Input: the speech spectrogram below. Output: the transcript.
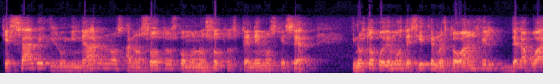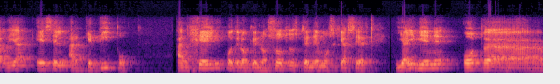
que sabe iluminarnos a nosotros como nosotros tenemos que ser. Y nosotros podemos decir que nuestro ángel de la guardia es el arquetipo angélico de lo que nosotros tenemos que hacer. Y ahí viene otra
